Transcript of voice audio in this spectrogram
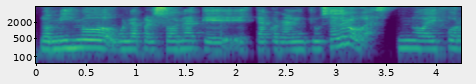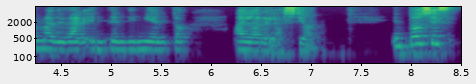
Lo mismo una persona que está con alguien que usa drogas. No hay forma de dar entendimiento a la relación. Entonces,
